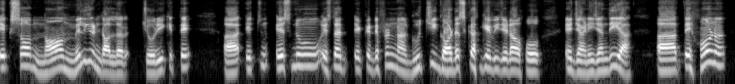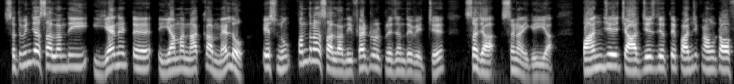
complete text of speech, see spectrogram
109 ਮਿਲੀਅਨ ਡਾਲਰ ਚੋਰੀ ਕੀਤੇ। ਅ, ਇਸ- ਨੂੰ ਇਸ ਦਾ ਇੱਕ ਡਿਫਰੈਂਟ ਨਾਂ ਗੂਚੀ ਗੋਡਸ ਕਰਕੇ ਵੀ ਜਿਹੜਾ ਉਹ ਇਹ ਜਾਣੀ ਜਾਂਦੀ ਆ। ਅ, ਤੇ ਹੁਣ 57 ਸਾਲਾਂ ਦੀ ਯੈਨਟ ਯਾਮਾਨਾਕਾ ਮੈਲੋ ਇਸ ਨੂੰ 15 ਸਾਲਾਂ ਦੀ ਫੈਡਰਲ ਪ੍ਰਿਜ਼ਨ ਦੇ ਵਿੱਚ ਸਜ਼ਾ ਸੁਣਾਈ ਗਈ ਆ। ਪੰਜ ਚਾਰजेस ਦੇ ਉੱਤੇ ਪੰਜ ਕਾਊਂਟ ਆਫ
